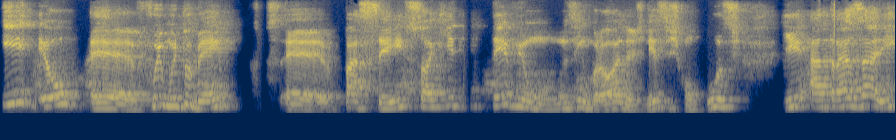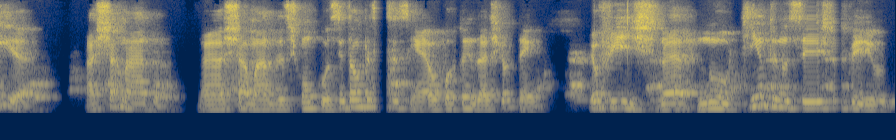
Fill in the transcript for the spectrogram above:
E eu é, fui muito bem, é, passei, só que teve uns embrólios nesses concursos que atrasaria a chamada, né, a chamada desses concursos. Então, eu pensei assim, é a oportunidade que eu tenho. Eu fiz, né, no quinto e no sexto período,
